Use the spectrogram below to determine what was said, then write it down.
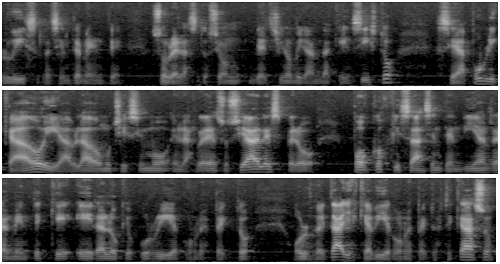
Luis recientemente sobre la situación del chino Miranda, que insisto, se ha publicado y ha hablado muchísimo en las redes sociales, pero pocos quizás entendían realmente qué era lo que ocurría con respecto, o los detalles que había con respecto a este caso.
